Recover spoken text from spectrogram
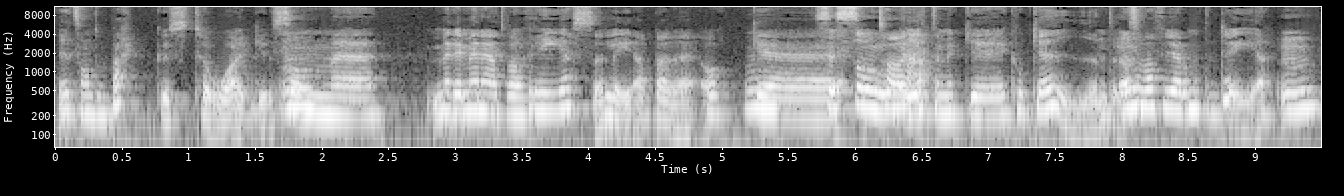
i ett sånt Bacchus-tåg som eh, med det menar jag att vara reseledare och Mm. eh, ta jättemycket kokain. Typ. Alltså varför gör de inte det? Mm.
